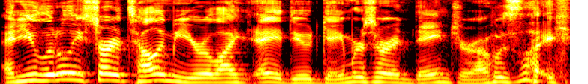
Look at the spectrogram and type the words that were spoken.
And you literally started telling me you were like, "Hey, dude, gamers are in danger." I was like,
